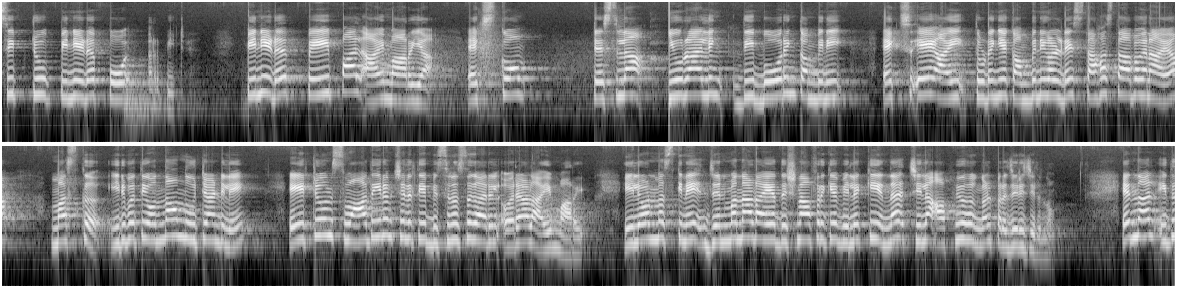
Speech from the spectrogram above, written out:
സിപ് ടു പിന്നീട് പോ റിപ്പീറ്റ്. പിന്നീട് പേയ്പാൽ ആയി മാറിയ X com Tesla Neuralink the boring company X A I തുടങ്ങിയ കമ്പനികളുടെ സഹസ്ഥാപകനായ മസ്ക് ഇരുപത്തി ഒന്നാം നൂറ്റാണ്ടിലെ ഏറ്റവും സ്വാധീനം ചെലുത്തിയ ബിസിനസ്സുകാരിൽ ഒരാളായി മാറി. ഇലോൺ മസ്കിനെ ജന്മനാടായ ദക്ഷിണാഫ്രിക്ക വിലക്കിയെന്ന് ചില അഭ്യൂഹങ്ങൾ പ്രചരിച്ചിരുന്നു. എന്നാൽ ഇത്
